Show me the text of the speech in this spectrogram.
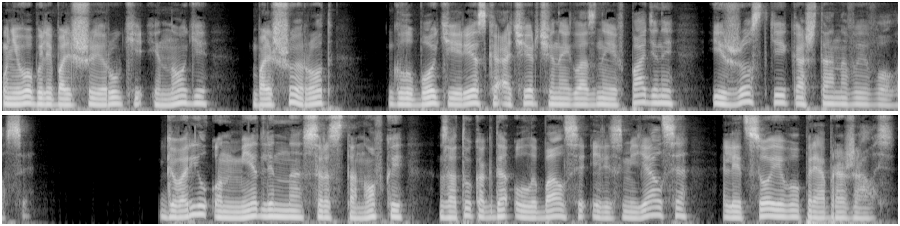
У него были большие руки и ноги, большой рот, глубокие резко очерченные глазные впадины и жесткие каштановые волосы. Говорил он медленно, с расстановкой, зато когда улыбался или смеялся, лицо его преображалось.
